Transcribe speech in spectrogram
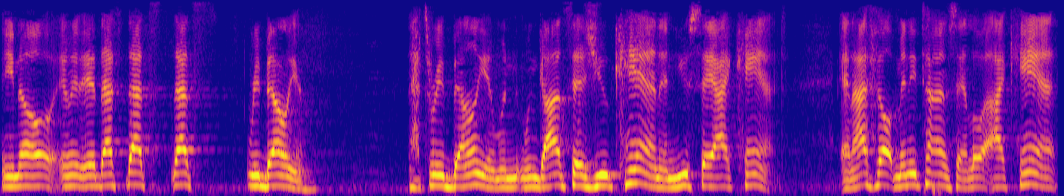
You know, I mean, that's, that's, that's rebellion. That's rebellion when, when God says you can and you say I can't. And I felt many times saying, Lord, I can't.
